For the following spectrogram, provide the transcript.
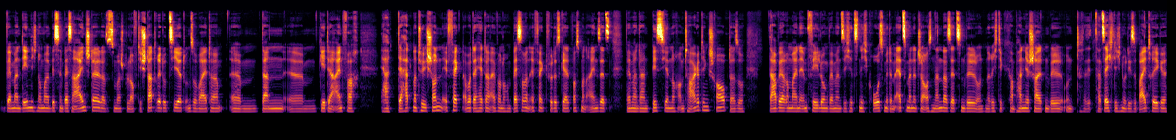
wenn man den nicht nochmal ein bisschen besser einstellt, also zum Beispiel auf die Stadt reduziert und so weiter, ähm, dann ähm, geht er einfach ja, der hat natürlich schon einen Effekt, aber der hätte einfach noch einen besseren Effekt für das Geld, was man einsetzt, wenn man da ein bisschen noch am Targeting schraubt. Also da wäre meine Empfehlung, wenn man sich jetzt nicht groß mit dem Ads Manager auseinandersetzen will und eine richtige Kampagne schalten will und tatsächlich nur diese Beiträge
